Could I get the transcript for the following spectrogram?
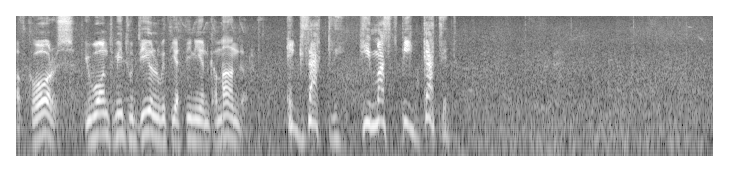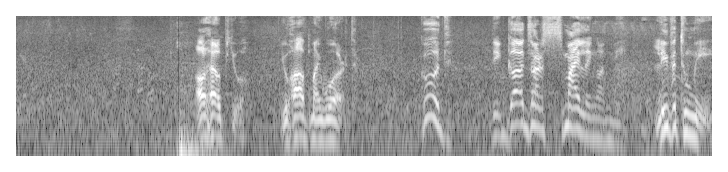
Of course. You want me to deal with the Athenian commander. Exactly. He must be gutted. I'll help you. You have my word. Good. The gods are smiling on me. Leave it to me.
